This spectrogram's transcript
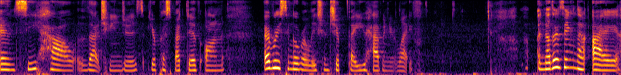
and see how that changes your perspective on every single relationship that you have in your life. Another thing that I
